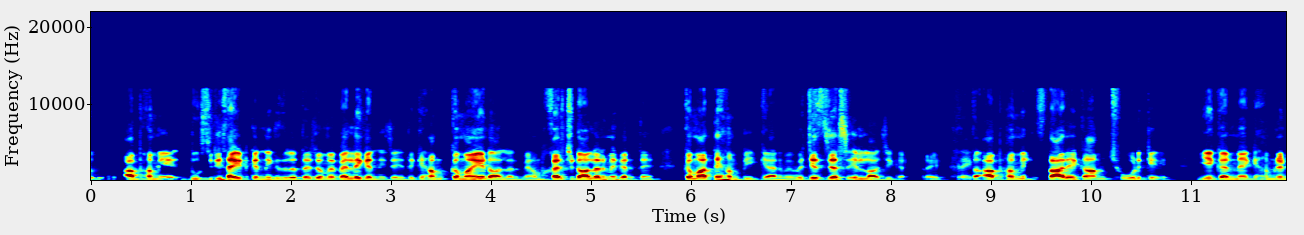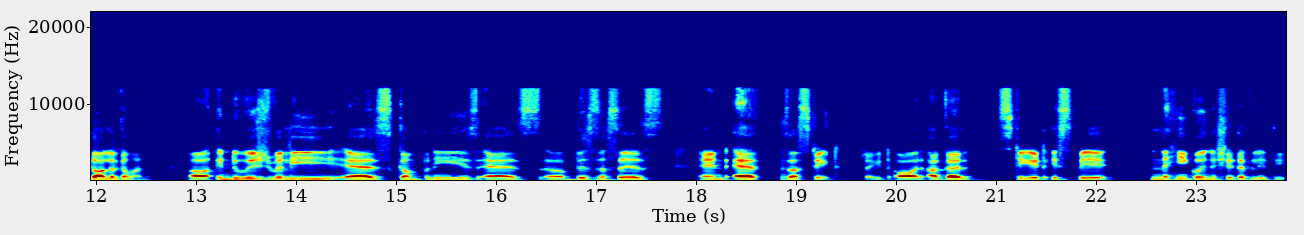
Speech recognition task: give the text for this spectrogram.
तो अब हमें दूसरी साइड करने की ज़रूरत है जो हमें पहले करनी चाहिए थी कि हम कमाए डॉलर में हम खर्च डॉलर में करते हैं कमाते हैं हम पी के आर में which is just illogical right तो अब हमें सारे काम छोड़ के ये करना है कि हमने डॉलर कमाने। Uh, individually as companies as uh, businesses and as a state right? और अगर स्टेट इस पे नहीं कोई इनिशिएटिव लेती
